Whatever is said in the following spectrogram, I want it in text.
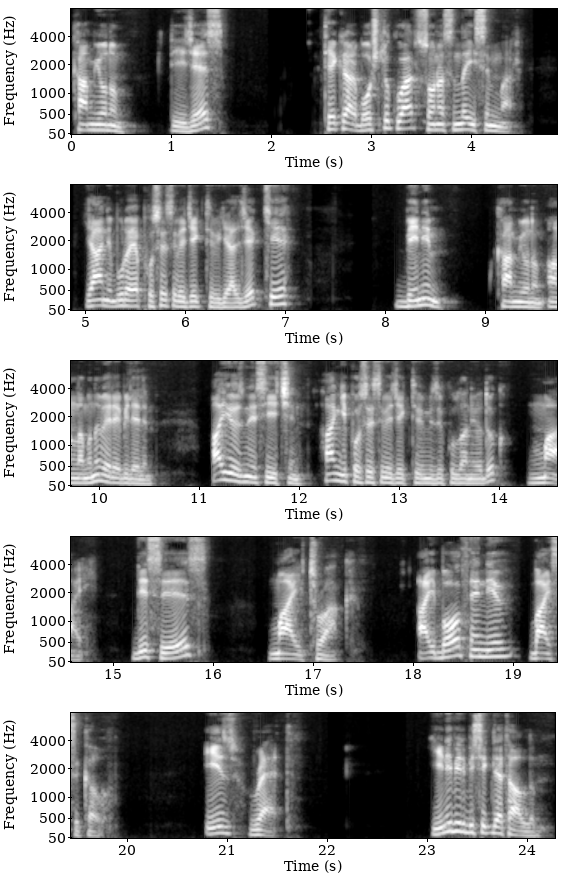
kamyonum diyeceğiz. Tekrar boşluk var, sonrasında isim var. Yani buraya possessive adjective gelecek ki benim kamyonum anlamını verebilelim. I öznesi için hangi possessive adjective'imizi kullanıyorduk? My. This is my truck. I bought a new bicycle. Is red. Yeni bir bisiklet aldım.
